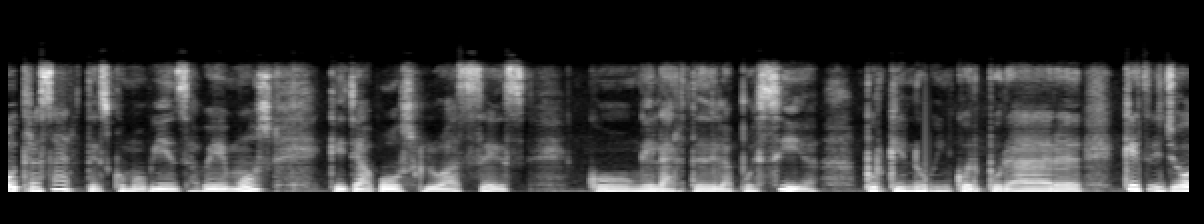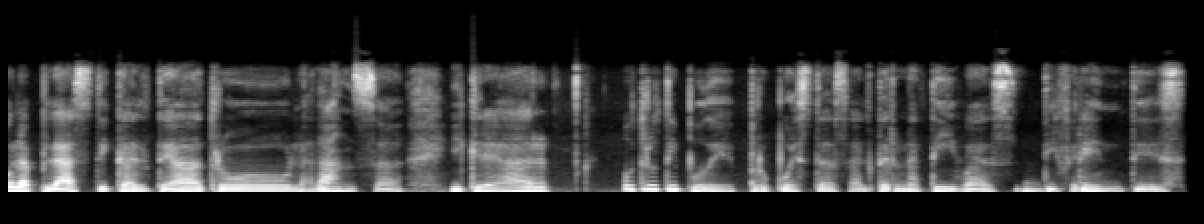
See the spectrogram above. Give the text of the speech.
otras artes, como bien sabemos que ya vos lo haces con el arte de la poesía? ¿Por qué no incorporar, qué sé yo, la plástica, el teatro, la danza y crear otro tipo de propuestas alternativas, diferentes?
